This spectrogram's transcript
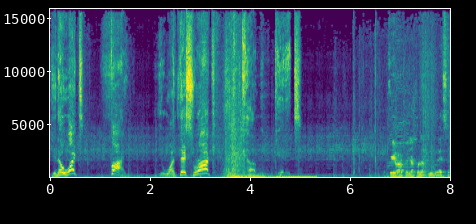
You know what? Fine. You want this rock? Come and get it. ¿Qué va a pelear por la piedra esa?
